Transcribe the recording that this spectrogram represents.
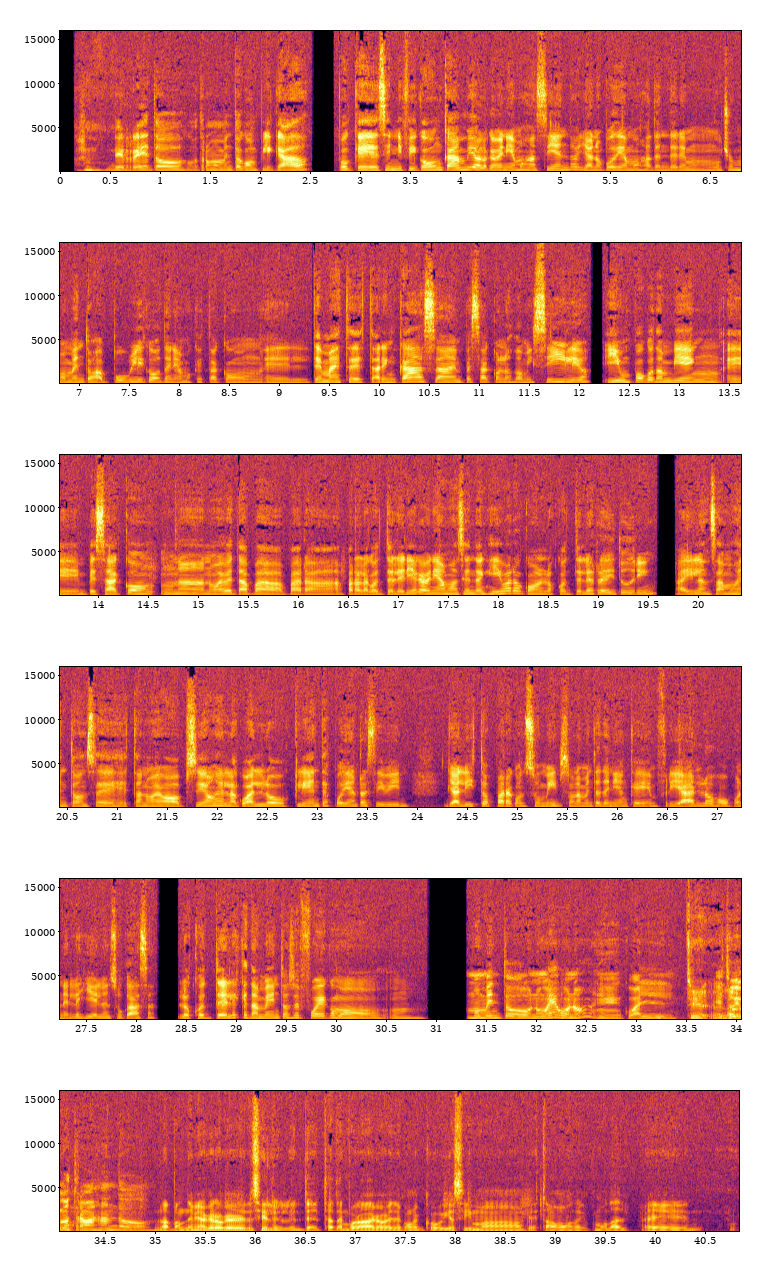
de reto, otro momento complicado porque significó un cambio a lo que veníamos haciendo, ya no podíamos atender en muchos momentos al público, teníamos que estar con el tema este de estar en casa, empezar con los domicilios y un poco también eh, empezar con una nueva etapa para, para la coctelería que veníamos haciendo en Jíbaro con los cócteles Ready to Drink. Ahí lanzamos entonces esta nueva opción en la cual los clientes podían recibir ya listos para consumir, solamente tenían que enfriarlos o ponerles hielo en su casa. Los cócteles, que también entonces fue como un, momento nuevo, ¿no? En el cual estuvimos trabajando. La pandemia creo que sí, esta temporada con el COVID así más que estábamos como tal, eh,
